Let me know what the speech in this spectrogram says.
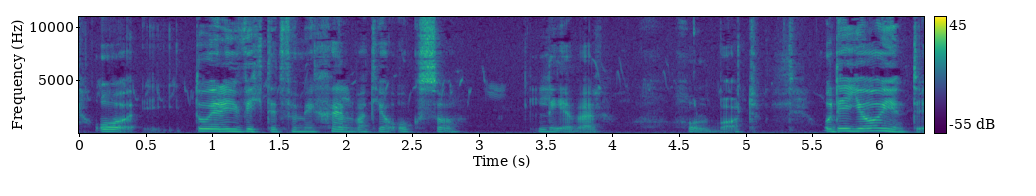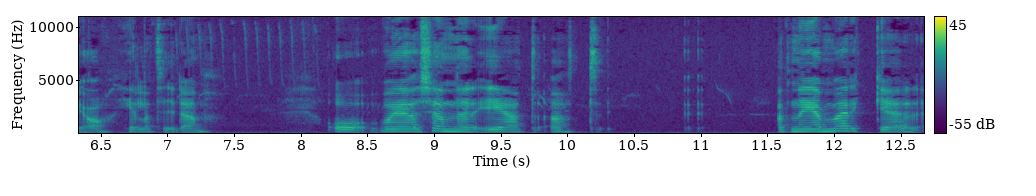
Och då är det ju viktigt för mig själv att jag också lever hållbart. Och det gör ju inte jag hela tiden. Och vad jag känner är att, att, att när jag märker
